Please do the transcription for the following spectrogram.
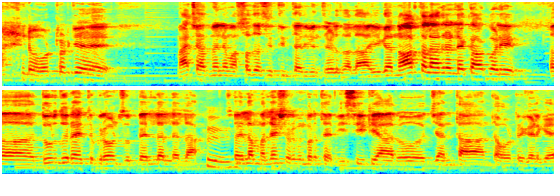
ಅಂಡ್ ಒಟ್ಟೊಟ್ಟಿಗೆ ಮ್ಯಾಚ್ ಆದ್ಮೇಲೆ ಮಸಾಲ ದೋಸೆ ತಿಂತಾ ಇದೀವಿ ಅಂತ ಹೇಳ್ದಲ್ಲ. ಈಗ ನಾರ್ತ್ ಅಲ್ಲಿ ಆದ್ರೆ ಲೆಕ್ಕ ಹಾಕೊಳ್ಳಿ ದೂರ ದೂರ ಇತ್ತು ಗ್ರೌಂಡ್ಸ್ ಬೆಲ್ಲಲ್ಲೆಲ್ಲ. ಸೊ ಎಲ್ಲ ಮಲ್ಲೇಶ್ವರಂಗೆ ಬರ್ತಾ ಇದ್ವಿ. ಸಿ ಟಿ ಆರ್ ಜನತಾ ಅಂತ ಹೋಟೆಲ್ಗಳಿಗೆ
